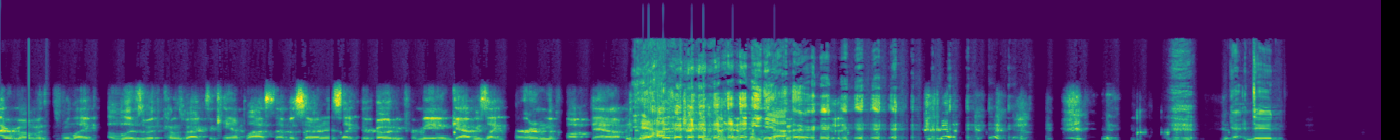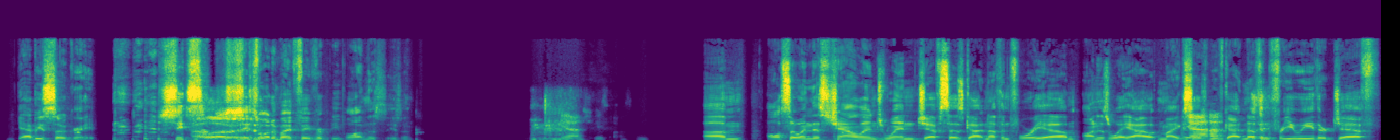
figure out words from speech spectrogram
There are moments when like Elizabeth comes back to camp last episode and it's like they're voting for me and Gabby's like burn them the fuck down. yeah. yeah, dude. Gabby's so great. she's I love it. she's one of my favorite people on this season. Yeah, she's awesome. Um, also in this challenge, when Jeff says "got nothing for you" um, on his way out, Mike says "We've got nothing for you either, Jeff."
